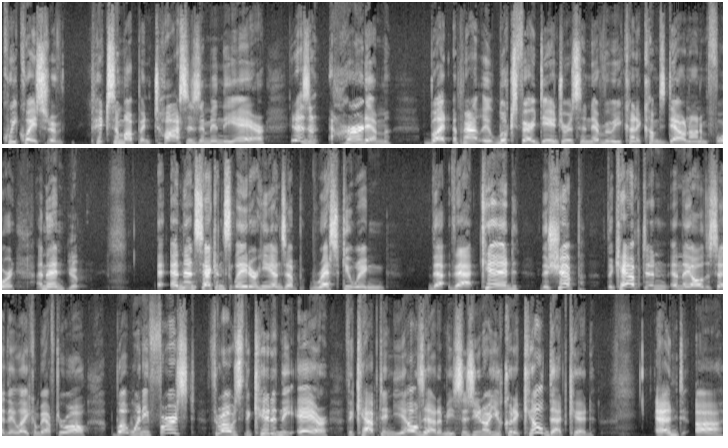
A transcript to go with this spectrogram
Queequeg sort of picks him up and tosses him in the air. He doesn't hurt him, but apparently it looks very dangerous, and everybody kind of comes down on him for it. And then, yep. and then seconds later, he ends up rescuing that that kid, the ship, the captain, and they all decide they like him after all. But when he first throws the kid in the air, the captain yells at him. He says, "You know, you could have killed that kid." And uh,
